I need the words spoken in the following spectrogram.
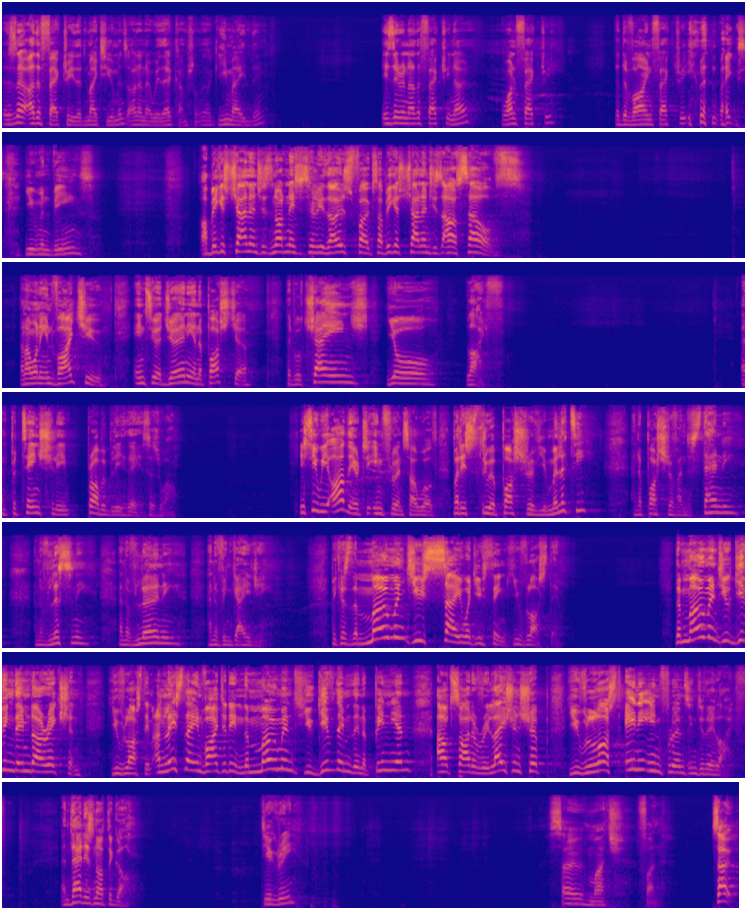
There's no other factory that makes humans. I don't know where that comes from. Like he made them. Is there another factory? No. One factory, a divine factory that makes human beings. Our biggest challenge is not necessarily those folks. Our biggest challenge is ourselves. And I want to invite you into a journey and a posture that will change your life. and potentially, probably theirs as well. You see, we are there to influence our world, but it's through a posture of humility and a posture of understanding and of listening and of learning and of engaging. Because the moment you say what you think, you've lost them. The moment you're giving them direction, you've lost them. Unless they invited in, the moment you give them an opinion outside of relationship, you've lost any influence into their life. And that is not the goal. Do you agree? So much fun. So,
